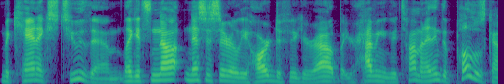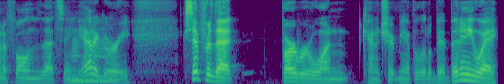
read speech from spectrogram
mechanics to them. Like it's not necessarily hard to figure out, but you're having a good time. And I think the puzzles kind of fall into that Mm-hmm. same category. Except for that barber one kind of tripped me up a little bit. But anyway,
